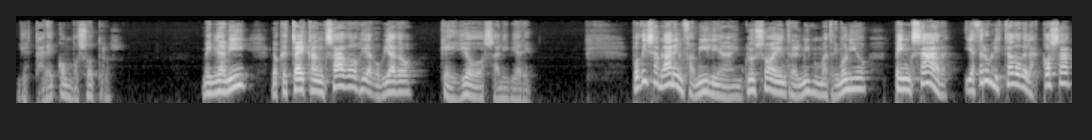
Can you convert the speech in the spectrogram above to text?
Yo estaré con vosotros. Venid a mí, los que estáis cansados y agobiados, que yo os aliviaré. Podéis hablar en familia, incluso entre el mismo matrimonio, pensar y hacer un listado de las cosas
